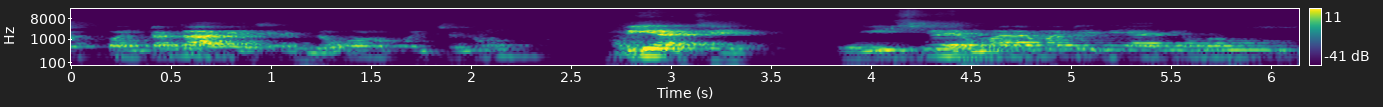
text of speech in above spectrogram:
છપ્પન ટકા આવ્યા છે નવ્વાણું પોઈન્ટ છનું પીઆર છે. એ સિવાય અમારા માટે જે આજે અમારું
